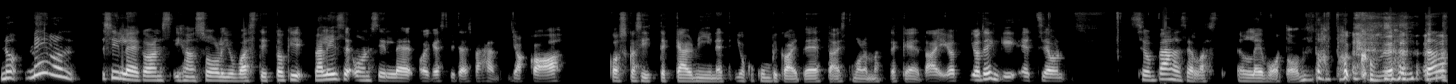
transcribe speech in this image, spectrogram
No meillä on silleen kans ihan soljuvasti. Toki välillä se on sille oikeasti pitäisi vähän jakaa, koska sitten käy niin, että joku kumpikaan tee tai sitten molemmat tekee. Tai jotenkin, että se on, se on vähän sellaista levotonta, pakko myöntää.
